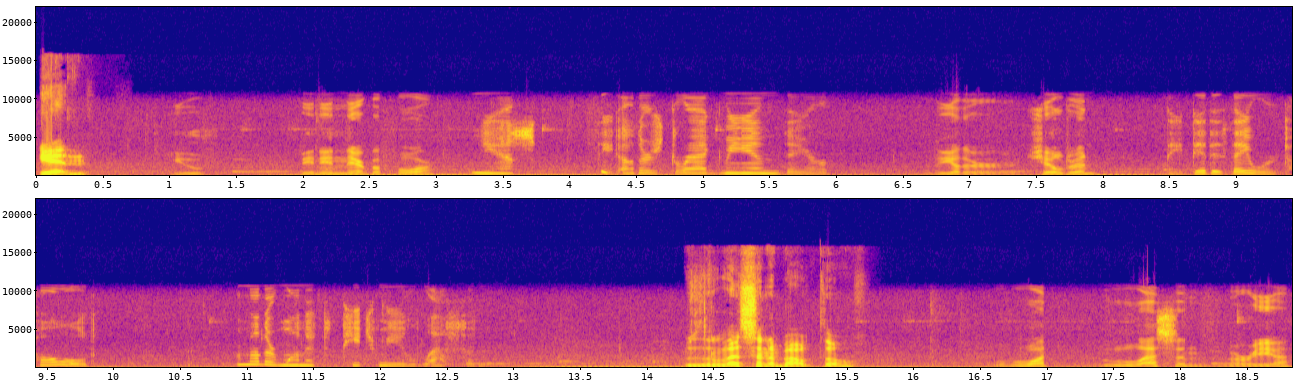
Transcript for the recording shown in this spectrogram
Again. You've been in there before? Yes, the others dragged me in there. The other children? They did as they were told. Mother wanted to teach me a lesson. What was the lesson about, though? What lesson, Maria?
